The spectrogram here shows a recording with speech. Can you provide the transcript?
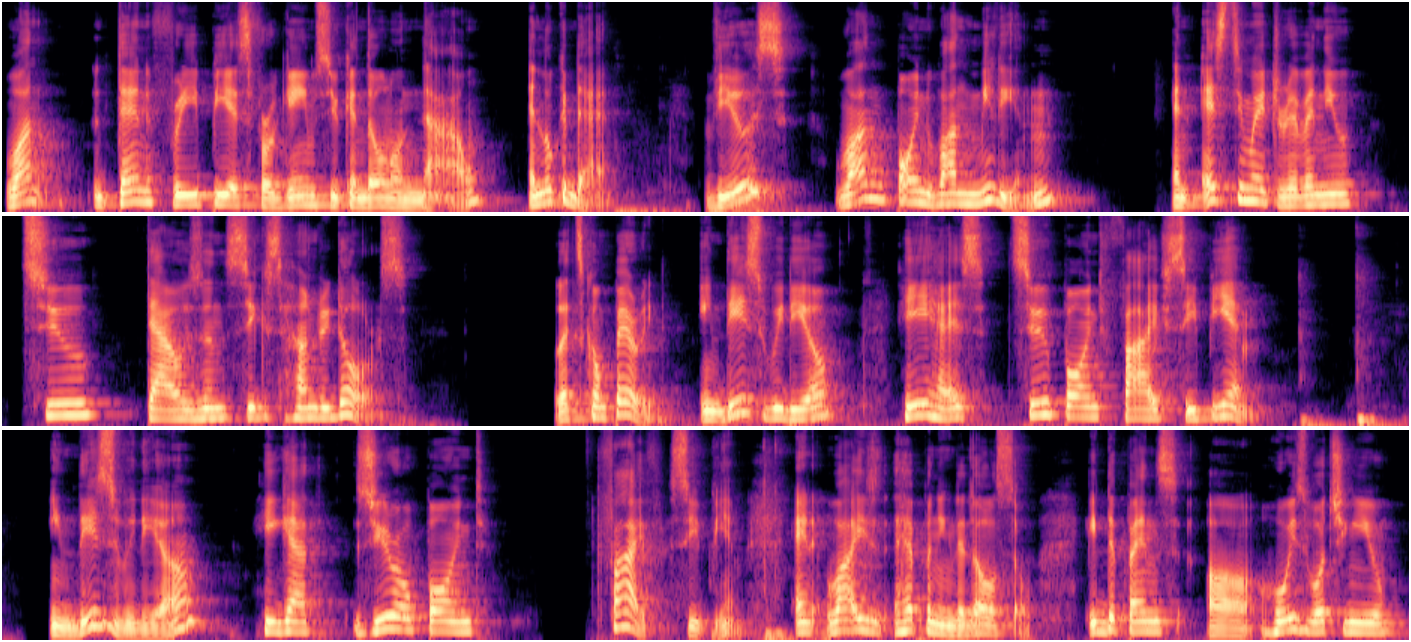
One 10 free PS4 games you can download now and look at that. Views 1.1 million and estimate revenue $2,600. Let's compare it. In this video, he has 2.5 CPM. In this video, he got 0.5 CPM. And why is happening that also? It depends uh, who is watching you,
